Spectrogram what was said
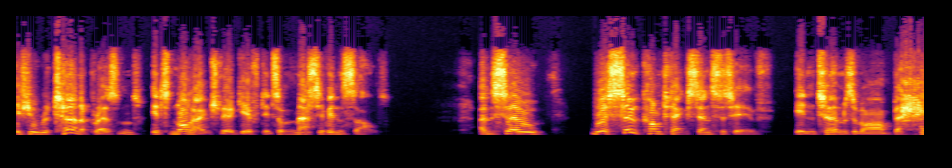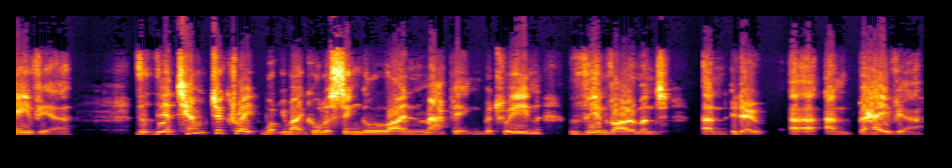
if you return a present, it's not actually a gift, it's a massive insult. And so we're so context sensitive in terms of our behavior that the attempt to create what you might call a single line mapping between the environment and you know uh, and behavior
